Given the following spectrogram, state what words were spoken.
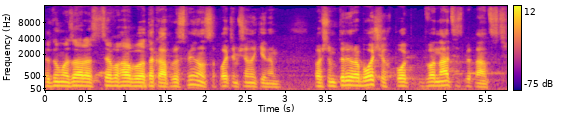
Я думаю, зараз ця вага буде така плюс-мінус, а потім ще накинемо. В общем, три робочих по 12-15.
